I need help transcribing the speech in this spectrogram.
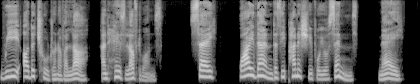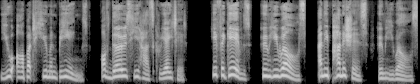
We are the children of Allah and His loved ones. Say, Why then does He punish you for your sins? Nay, you are but human beings of those He has created. He forgives whom He wills, and He punishes whom He wills.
